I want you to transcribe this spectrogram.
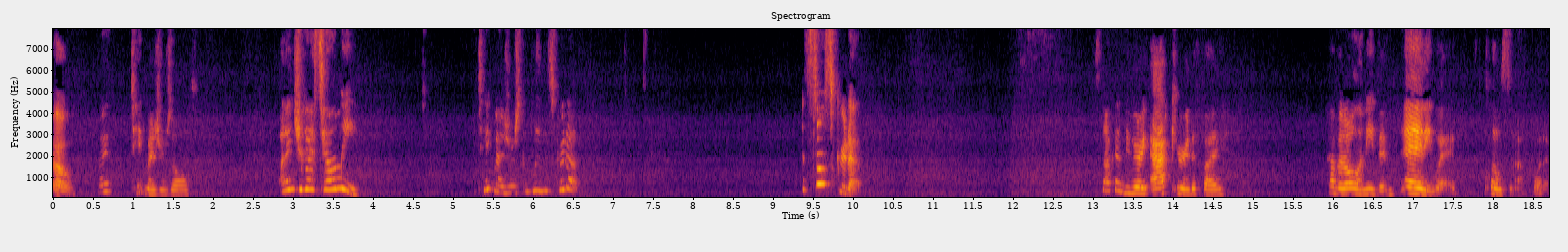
oh, my tape measure's off. Why didn't you guys tell me? Tape measure is completely screwed up. It's still screwed up. It's not going to be very accurate if I have it all uneven. Anyway, close enough, whatever.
